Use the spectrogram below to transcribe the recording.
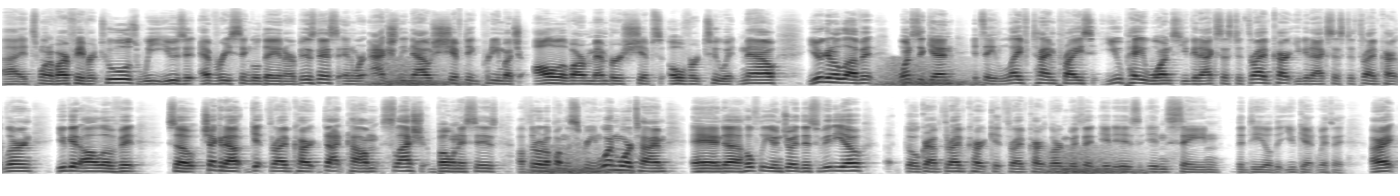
Uh, it's one of our favorite tools. We use it every single day in our business, and we're actually now shifting pretty much all of our memberships over to it now. You're going to love it. Once again, it's a lifetime price. You pay once, you get access to ThriveCart, you get access to ThriveCart Learn, you get all of it. So check it out, getthrivecart.com slash bonuses. I'll throw it up on the screen one more time, and uh, hopefully you enjoyed this video go grab ThriveCart, get ThriveCart, learn with it. It is insane the deal that you get with it. All right,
